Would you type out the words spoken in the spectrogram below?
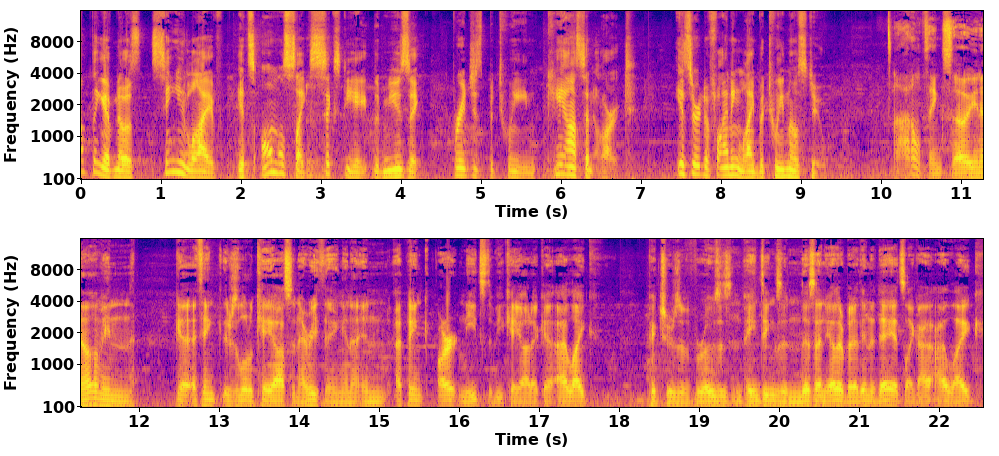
Something I've noticed seeing you live, it's almost like 68. The music bridges between chaos and art. Is there a defining line between those two? I don't think so. You know, I mean, I think there's a little chaos in everything, and and I think art needs to be chaotic. I, I like pictures of roses and paintings and this and the other, but at the end of the day, it's like I, I like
